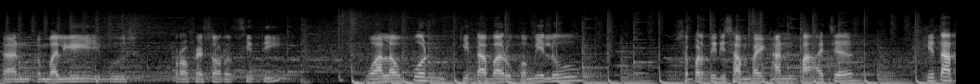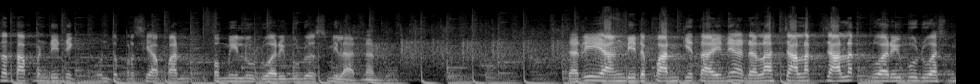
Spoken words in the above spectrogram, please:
dan kembali Ibu Profesor Siti walaupun kita baru pemilu seperti disampaikan Pak Aceh kita tetap mendidik untuk persiapan pemilu 2029 nanti. Jadi yang di depan kita ini adalah caleg-caleg 2029.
